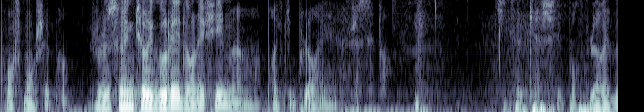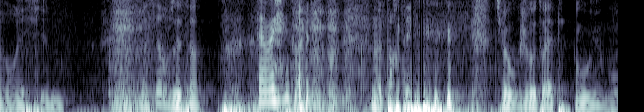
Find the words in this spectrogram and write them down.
Franchement, je sais pas. Je me souviens que tu rigolais devant les films, après que tu pleurais, je sais pas. Te cachais pour pleurer devant les films. Ma soeur faisait ça. Ah ouais Elle partait. tu vas où? Je vais aux toilettes. Oui, bon.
